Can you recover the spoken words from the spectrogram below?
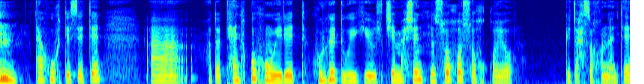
та хүүхдээсээ те а одоо танихгүй хүн ирээд хүргээд үгүй гэвэл чи машинд нь суух уу суухгүй юу гэж асуух нь байна те.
